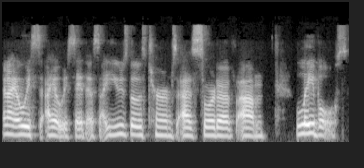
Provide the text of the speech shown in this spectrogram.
And I always I always say this. I use those terms as sort of um, labels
